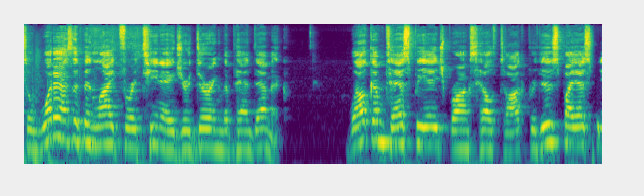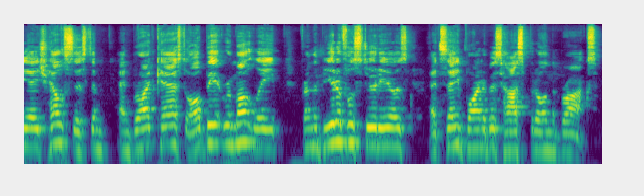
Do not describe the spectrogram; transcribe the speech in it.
So, what has it been like for a teenager during the pandemic? Welcome to SBH Bronx Health Talk, produced by SBH Health System and broadcast, albeit remotely, from the beautiful studios at St. Barnabas Hospital in the Bronx.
